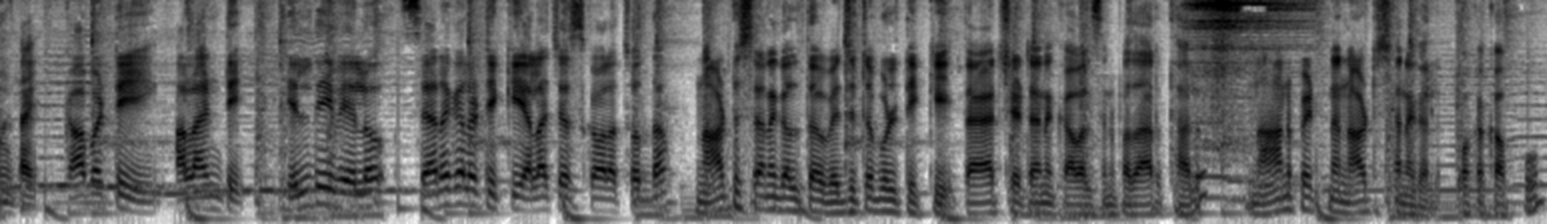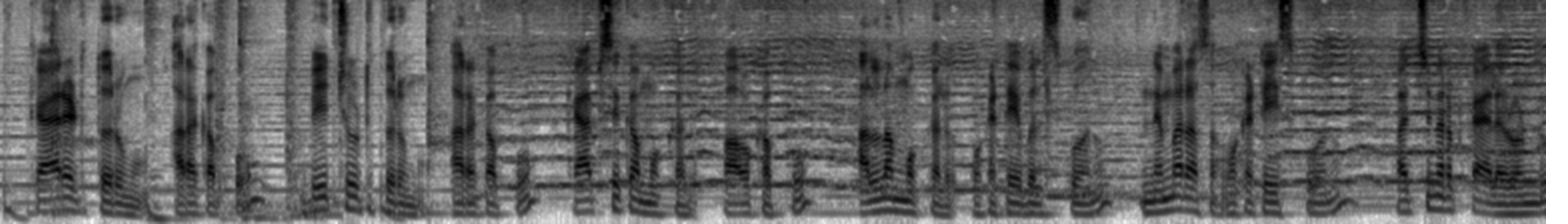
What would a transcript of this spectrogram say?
ఉంటాయి. కాబట్టి అలాంటి హెల్దీ వేలో శనగల టిక్కీ ఎలా చేసుకోవాలో చూద్దాం. నాటు శనగలతో వెజిటబుల్ టిక్కీ తయారు చేయడానికి కావాల్సిన పదార్థాలు నానబెట్టిన నాటు శనగలు ఒక కప్పు క్యారెట్ తురుము అరకప్పు బీట్రూట్ తురుము అరకప్పు క్యాప్సికమ్ ముక్కలు పావు కప్పు అల్లం ముక్కలు ఒక టేబుల్ స్పూను నిమ్మరసం ఒక టీ స్పూను పచ్చిమిరపకాయలు రెండు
